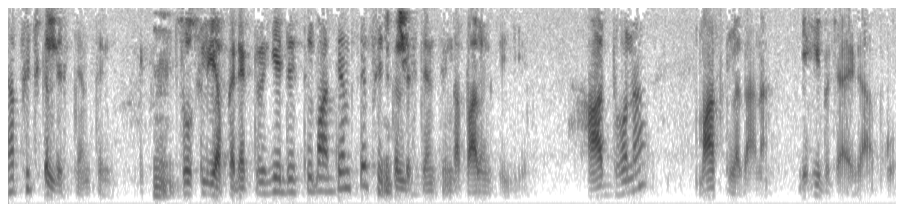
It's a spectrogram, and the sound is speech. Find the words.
था फ़िज़िकल डिस्टेंसिंग सोशली आप कनेक्ट रहिए डिजिटल माध्यम से फ़िज़िकल डिस्टेंसिंग का पालन कीजिए। हाथ धोना मास्क लगाना यही बचाएगा आपको।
